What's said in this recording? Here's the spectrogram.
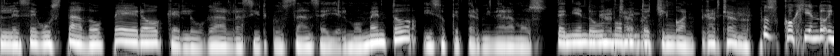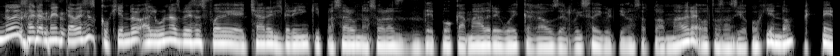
les he gustado, pero que el lugar, la circunstancia y el momento hizo que termináramos teniendo un momento chingón. Garchando. Pues cogiendo, y no necesariamente, a veces cogiendo, algunas veces fue de echar el drink y pasar unas horas de poca madre, güey, cagados de risa, divirtiéndonos a toda madre, otras han sido cogiendo, pero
